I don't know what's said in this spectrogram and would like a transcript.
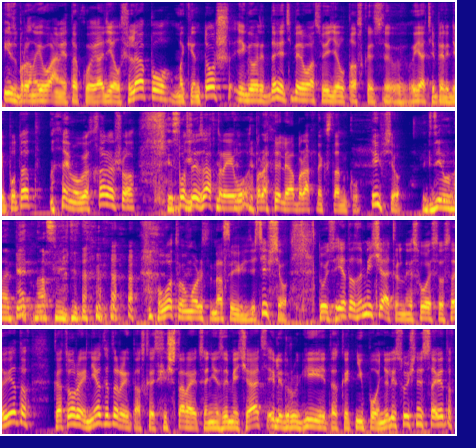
избранный вами такой одел шляпу, макинтош и говорит, да, я теперь вас видел, так сказать, я теперь депутат. Ему говорят, хорошо. Послезавтра его отправили обратно к станку. И все. Где он опять нас видит. Вот вы можете нас и видеть, и все. То есть это замечательные свойства советов, которые некоторые, так сказать, стараются не замечать, или другие, так сказать, не поняли сущность советов,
